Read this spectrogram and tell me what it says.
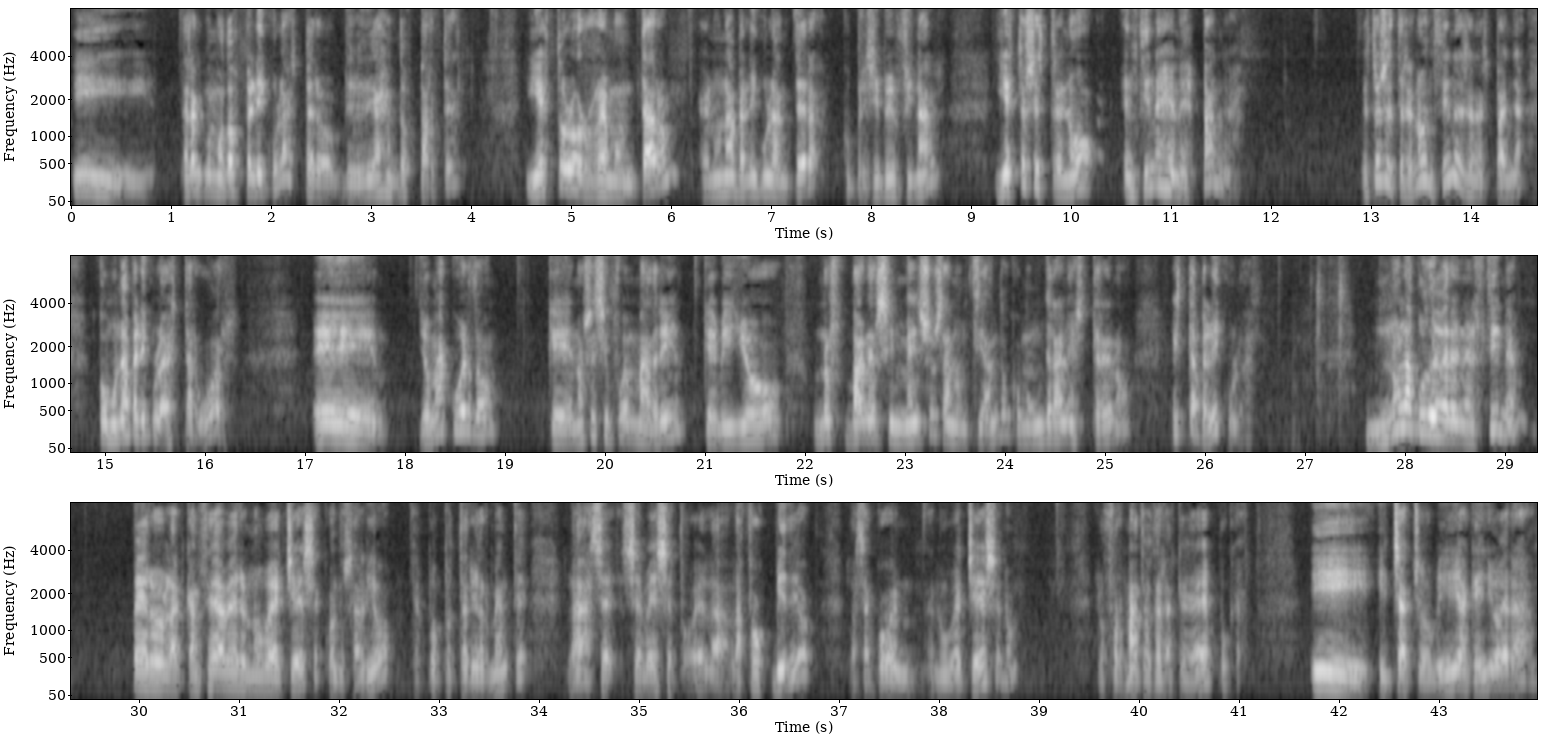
Y eran como dos películas, pero divididas en dos partes. Y esto lo remontaron en una película entera, con principio y final, y esto se estrenó en cines en España. Esto se estrenó en cines en España como una película de Star Wars. Eh, yo me acuerdo que no sé si fue en Madrid, que vi yo unos banners inmensos anunciando como un gran estreno esta película. No la pude ver en el cine, pero la alcancé a ver en VHS cuando salió, después posteriormente, la CBS, la, la Fox Video, la sacó en, VHS, ¿no? Los formatos de aquella época. Y, y chacho, vi aquello era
